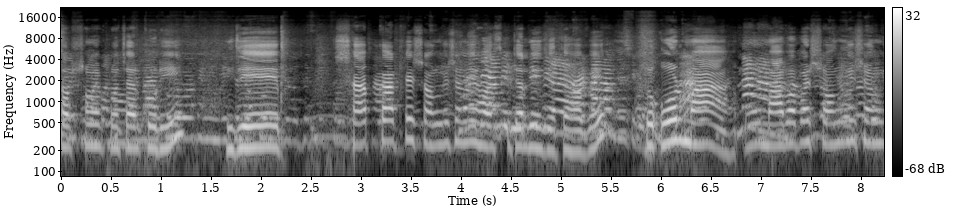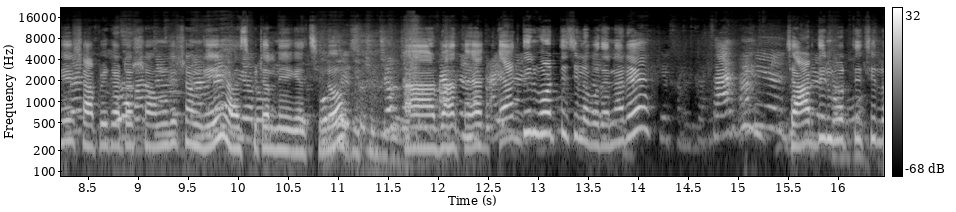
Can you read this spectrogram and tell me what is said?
সব সময় প্রচার করি যে সাপ কাটলে সঙ্গে সঙ্গে হসপিটাল নিয়ে যেতে হবে। তো ওর মা ওর মা বাবার সঙ্গে সঙ্গে সাপে কাটার সঙ্গে সঙ্গে হসপিটাল নিয়ে গেছিল। আর একদিন ভর্তি ছিল বোধহয় না রে? চার দিন ভর্তি ছিল।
